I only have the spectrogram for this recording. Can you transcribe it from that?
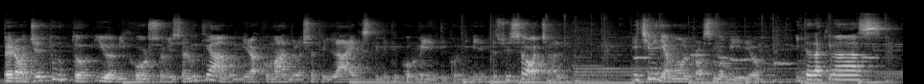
Per oggi è tutto, io e Amico vi salutiamo, mi raccomando lasciate il like, scrivete commenti, condividete sui social e ci vediamo al prossimo video. Itadakimasu!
